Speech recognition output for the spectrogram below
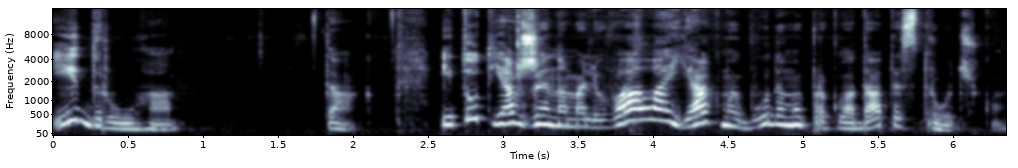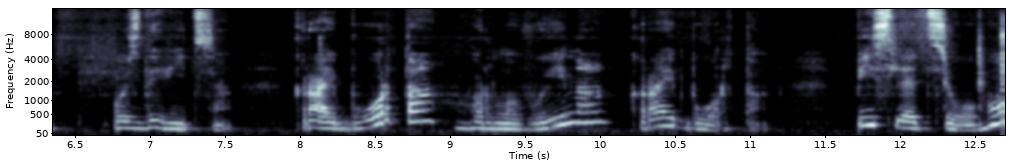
І друга. Так. І тут я вже намалювала, як ми будемо прокладати строчку. Ось дивіться, край борта, горловина, край борта. Після цього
